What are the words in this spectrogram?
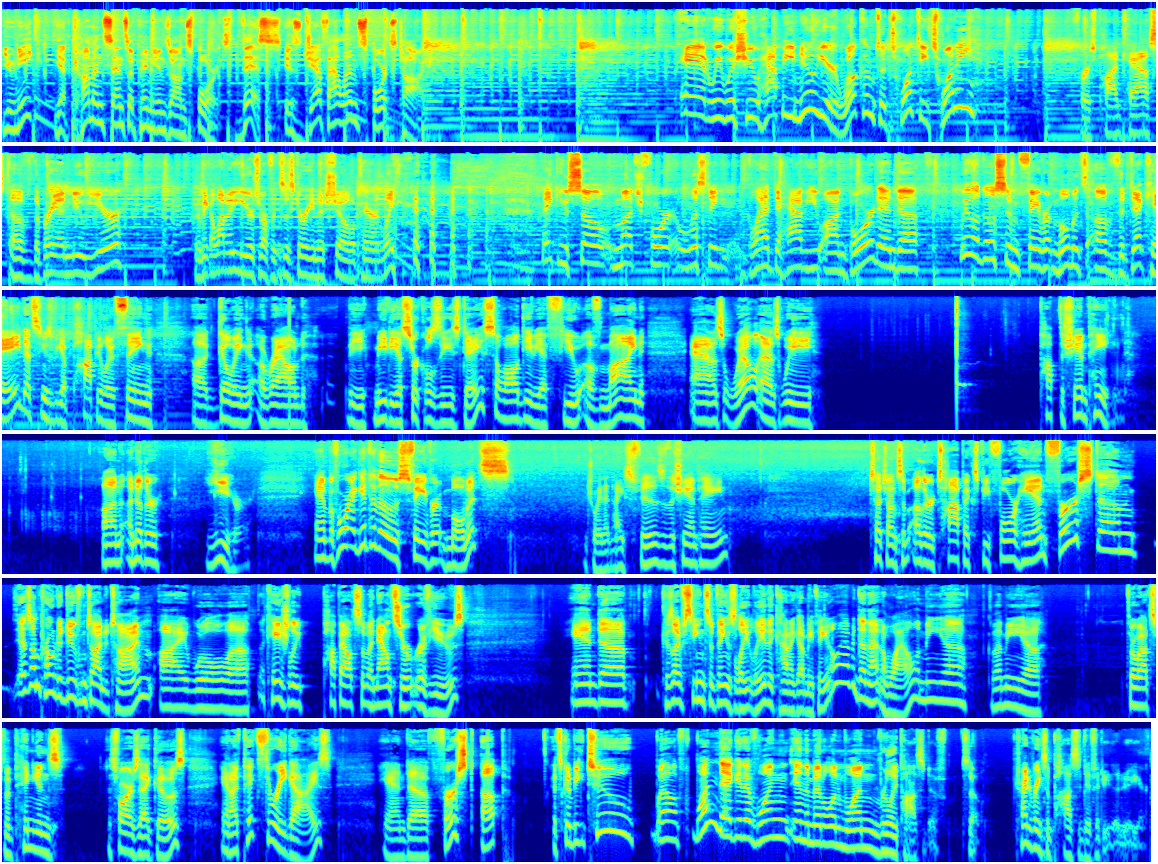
Unique yet common sense opinions on sports. This is Jeff Allen Sports Talk. And we wish you Happy New Year. Welcome to 2020. First podcast of the brand new year. Going to make a lot of New Year's references during this show, apparently. Thank you so much for listening. Glad to have you on board. And uh, we will do some favorite moments of the decade. That seems to be a popular thing uh, going around the media circles these days. So I'll give you a few of mine as well as we pop the champagne on another year. And before I get to those favorite moments, enjoy that nice fizz of the champagne touch on some other topics beforehand. First, um, as I'm prone to do from time to time, I will uh, occasionally pop out some announcer reviews. And because uh, I've seen some things lately that kind of got me thinking, oh, I haven't done that in a while. Let me uh, let me uh, throw out some opinions as far as that goes. And I picked three guys. And uh, first up, it's going to be two well, one negative, one in the middle, and one really positive. So, trying to bring some positivity to the new year.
